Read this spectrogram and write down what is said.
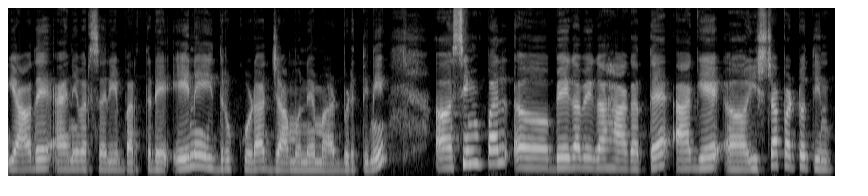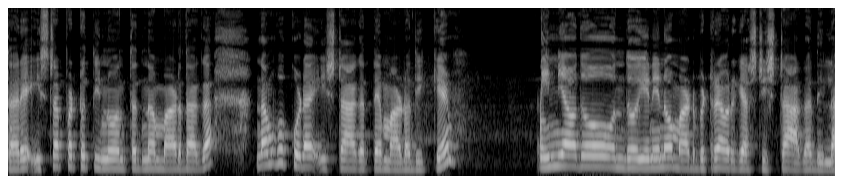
ಯಾವುದೇ ಆ್ಯನಿವರ್ಸರಿ ಬರ್ತ್ಡೇ ಏನೇ ಇದ್ದರೂ ಕೂಡ ಜಾಮೂನೇ ಮಾಡಿಬಿಡ್ತೀನಿ. ಸಿಂಪಲ್ ಬೇಗ ಬೇಗ ಆಗತ್ತೆ. ಹಾಗೆ ಇಷ್ಟಪಟ್ಟು ತಿಂತಾರೆ. ಇಷ್ಟಪಟ್ಟು ತಿನ್ನುವಂಥದ್ದನ್ನ ಮಾಡಿದಾಗ ನಮಗೂ ಕೂಡ ಇಷ್ಟ ಆಗುತ್ತೆ ಮಾಡೋದಕ್ಕೆ. ಇನ್ಯಾವುದೋ ಒಂದು ಏನೇನೋ ಮಾಡಿಬಿಟ್ರೆ ಅವ್ರಿಗೆ ಅಷ್ಟು ಇಷ್ಟ ಆಗೋದಿಲ್ಲ.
